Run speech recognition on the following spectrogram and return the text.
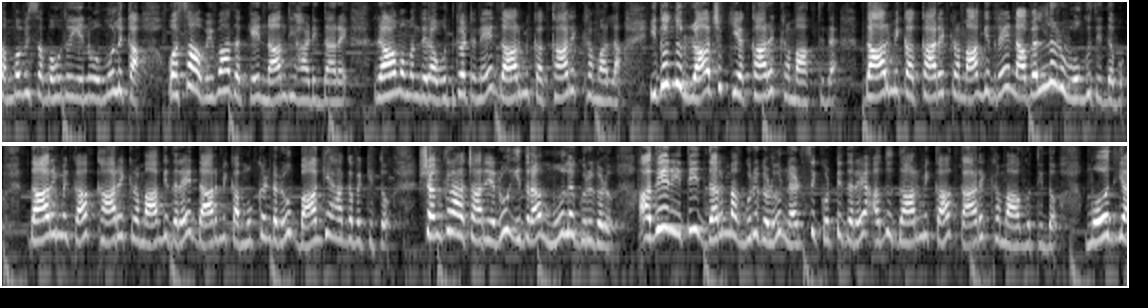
ಸಂಭವಿಸಬಹುದು ಎನ್ನುವ ಮೂಲಕ ಹೊಸ ವಿವಾದಕ್ಕೆ ನಾಂದಿ ಹಾಡಿದ್ದಾರೆ. ರಾಮ ಮಂದಿರ ಉದ್ಘಾಟನೆ ಧಾರ್ಮಿಕ ಕಾರ್ಯಕ್ರಮ ಅಲ್ಲ, ಇದೊಂದು ರಾಜಕೀಯ ಕಾರ್ಯಕ್ರಮ ಆಗ್ತಿದೆ. ಧಾರ್ಮಿಕ ಕಾರ್ಯಕ್ರಮ ಆಗಿದ್ರೆ ನಾವೆಲ್ಲರೂ ಹೋಗುತ್ತಿದ್ದೆವು. ಧಾರ್ಮಿಕ ಕಾರ್ಯಕ್ರಮ ಆಗಿದರೆ ಧಾರ್ಮಿಕ ಮುಖಂಡರು ಭಾಗಿಯಾಗಬೇಕಿತ್ತು. ಶಂಕರಾಚಾರ್ಯರು ಇದರ ಮೂಲ ಗುರುಗಳು. ಅದೇ ರೀತಿ ಧರ್ಮ ಗುರುಗಳು ನಡೆಸಿಕೊಟ್ಟಿದ್ದರೆ ಅದು ಧಾರ್ಮಿಕ ಕಾರ್ಯಕ್ರಮ ಆಗುತ್ತಿದ್ದು. ಮೋದಿಯ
